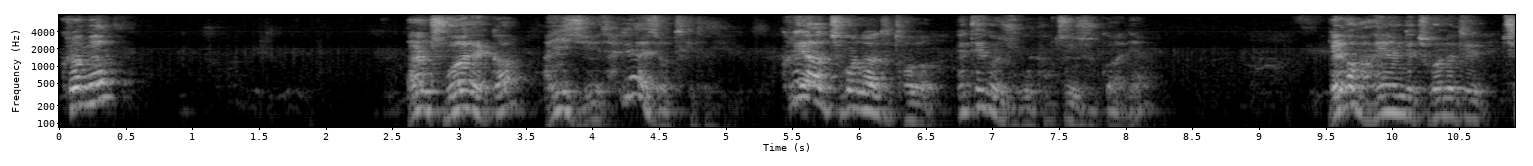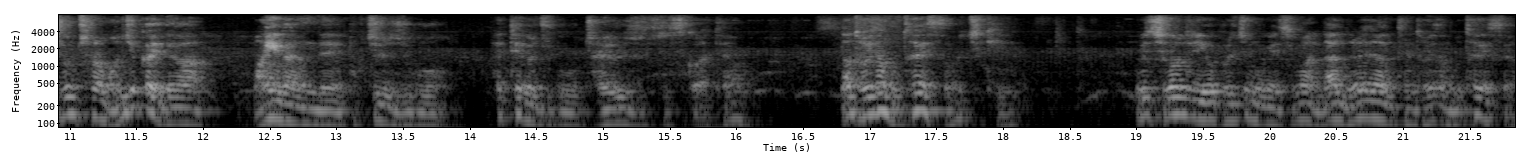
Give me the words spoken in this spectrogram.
그러면 나는 죽어야 될까? 아니지 살려야지 어떻게든 그래야 직원들한테 더 혜택을 주고 복지를 줄 거 아니야 내가 망했는데 직원한테 지금처럼 언제까지 내가 망해가는데 복지를 주고 혜택을 주고 자유를 줄 수 있을 것 같아요. 난 더 이상 못하겠어, 솔직히. 우리 직원들이 이거 볼지 모르겠지만 난 너네들한테는 더 이상 못하겠어요.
